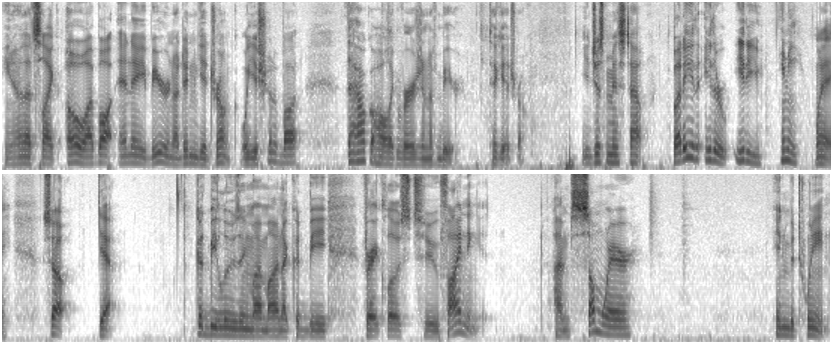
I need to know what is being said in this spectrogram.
You know, that's like, oh, I bought NA beer and I didn't get drunk. Well, you should have bought the alcoholic version of beer to get drunk. You just missed out. But either, either, either, anyway. So, yeah. Could be losing my mind. I could be very close to finding it. I'm somewhere in between.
